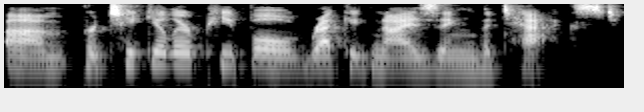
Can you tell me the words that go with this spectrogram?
um, particular people recognizing the text,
